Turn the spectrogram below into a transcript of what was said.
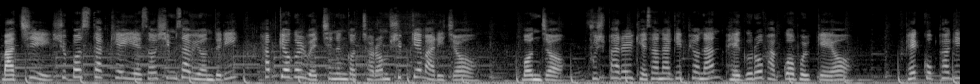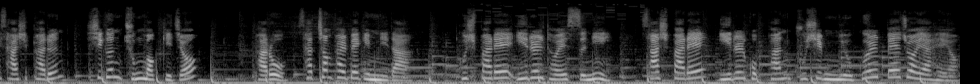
마치 슈퍼스타 K에서 심사위원들이 합격을 외치는 것처럼 쉽게 말이죠. 먼저 98을 계산하기 편한 100으로 바꿔볼게요. 100 곱하기 48은 식은 죽 먹기죠? 바로 4800입니다. 98에 2를 더했으니 48에 2를 곱한 96을 빼줘야 해요.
